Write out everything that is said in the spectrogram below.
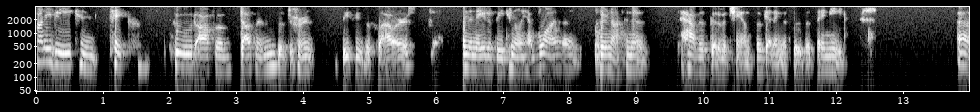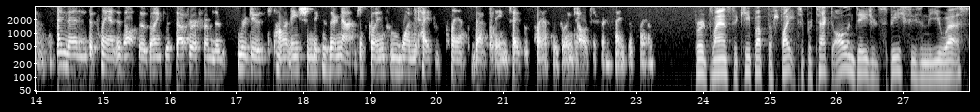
Honeybee can take food off of dozens of different species of flowers. and the native bee can only have one, then they're not going to have as good of a chance of getting the food that they need. Um, and then the plant is also going to suffer from the reduced pollination because they're not just going from one type of plant to that same type of plant. They're going to all different kinds of plants. Burd plans to keep up the fight to protect all endangered species in the U.S.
